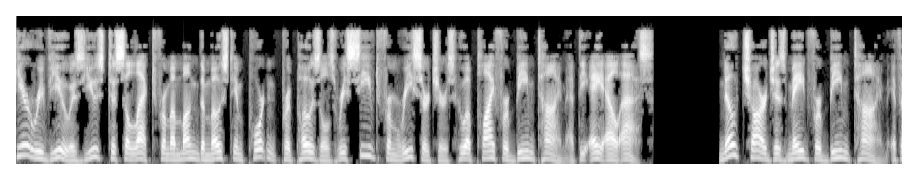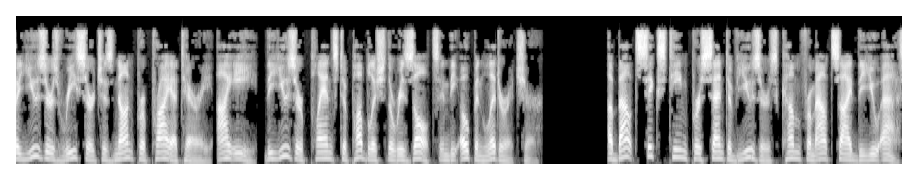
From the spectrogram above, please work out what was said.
Peer review is used to select from among the most important proposals received from researchers who apply for beam time at the ALS. No charge is made for beam time if a user's research is non-proprietary i.e., the user plans to publish the results in the open literature. About 16% of users come from outside the U.S.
